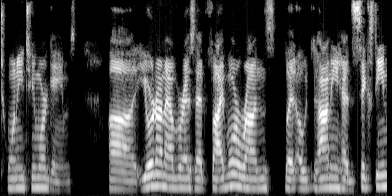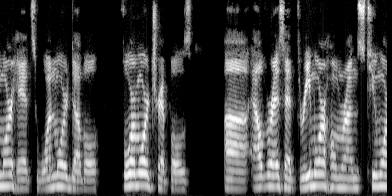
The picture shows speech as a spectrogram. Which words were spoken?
22 more games. Uh, Yordan Alvarez had five more runs, but Ohtani had 16 more hits, one more double, four more triples, uh, Alvarez had three more home runs, two more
